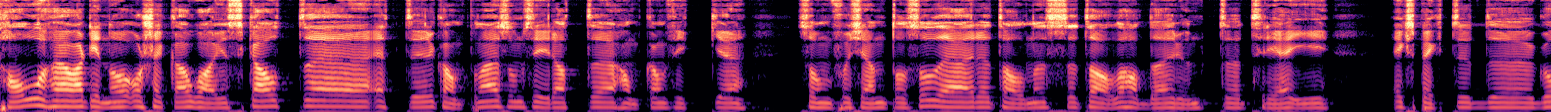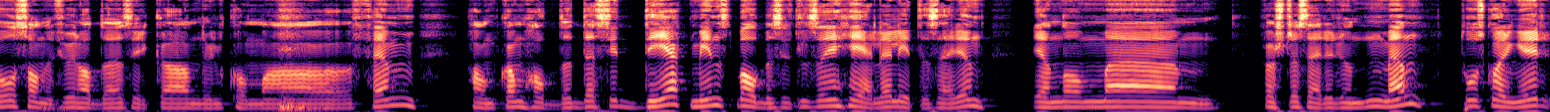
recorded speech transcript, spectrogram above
tall. For jeg har vært inne og sjekka Y-Scout eh, etter kampen her, som sier at eh, HamKam fikk eh, som fortjent også. Det er tallenes tale. Hadde rundt tre i expected goal. Sandefjord hadde ca. 0,5. HamKam hadde desidert minst ballbesittelse i hele Eliteserien gjennom første serierunden. Men to skåringer,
